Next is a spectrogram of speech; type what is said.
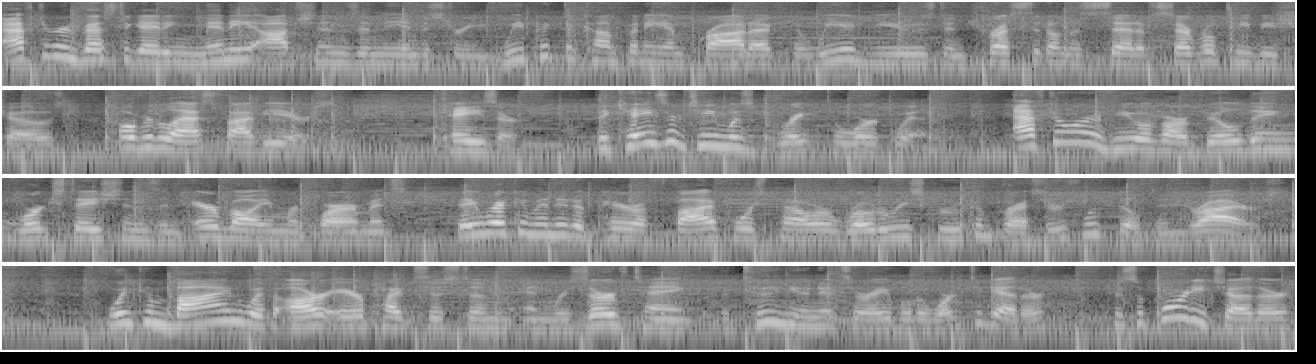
After investigating many options in the industry, we picked a company and product that we had used and trusted on the set of several TV shows over the last five years, Kaeser. The Kaeser team was great to work with. After a review of our building, workstations, and air volume requirements, they recommended a pair of 5 horsepower rotary screw compressors with built-in dryers. When combined with our air pipe system and reserve tank, the two units are able to work together to support each other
